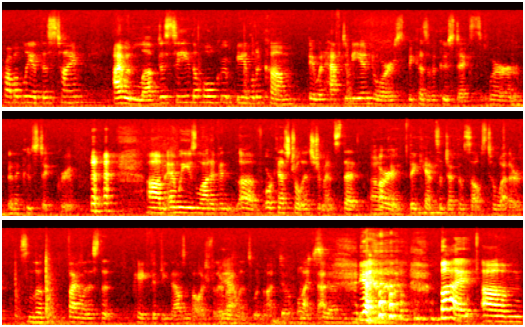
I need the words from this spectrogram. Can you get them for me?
probably at this time. I would love to see the whole group be able to come. It would have to be indoors because of acoustics. We're an acoustic group. Um, And we use a lot of in- of orchestral instruments that are, Okay. they can't subject themselves to weather. Some of the violinists that pay fifty thousand dollars for their Yeah. violins would not Don't want like to that. sit Yeah, but, um,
